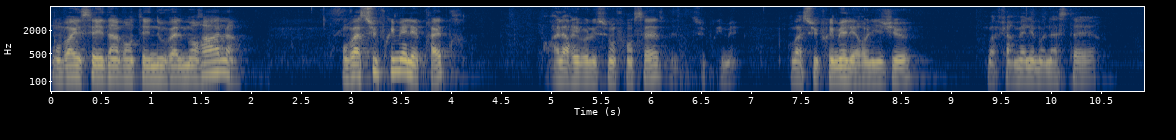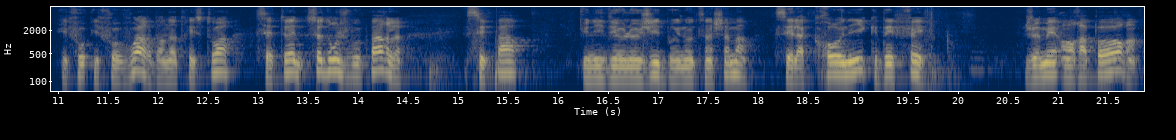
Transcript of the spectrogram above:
on va essayer d'inventer une nouvelle morale, on va supprimer les prêtres, à la Révolution française, supprimer. On va supprimer les religieux, on va fermer les monastères, Il faut, il faut voir dans notre histoire cette haine. Ce dont je vous parle, c'est pas une idéologie de Bruno de Saint-Chamas, c'est la chronique des faits. Je mets en rapport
